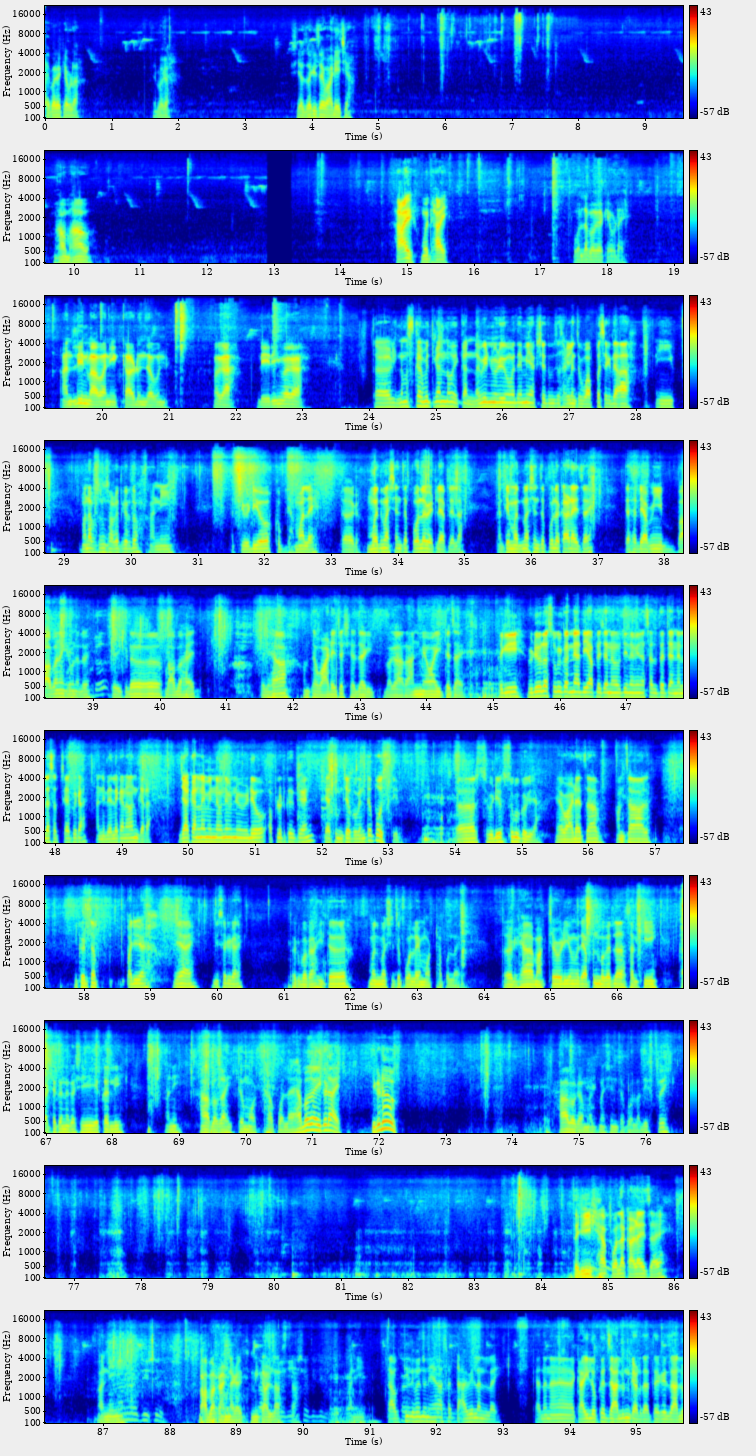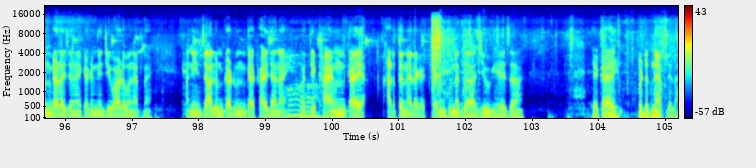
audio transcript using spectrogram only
आहे बघा केवढा. हे बघा. शेजारीच आहे वाड्याच्या. भाव भाव. हाय मध हाय. बोला बघा केवढा आहे. आणलीन भावानी काढून जाऊन. बघा डेअरिंग बघा. तर नमस्कार मित्रांनो एका नवीन व्हिडिओमध्ये मी अक्षय तुमच्या सगळ्यांचं वापस एकदा मी मनापासून स्वागत करतो. आणि आजची व्हिडिओ खूप धमाल आहे. तर मधमाशांचं पोलं भेटलं आहे आपल्याला. आणि ते मधमाशांचं पोलं काढायचं आहे. त्यासाठी आम्ही बाबांना घेऊन आलो आहे तर इकडं बाबा आहेत. तर ह्या आमच्या वाड्याच्या शेजारी. बघा रानमेवा इथंच आहे. तरी व्हिडिओला सुरू करण्याआधी आपल्या चॅनलवरती नवीन असाल तर चॅनलला सबस्क्राईब करा आणि बेलायकन ऑन करा. ज्या कारणाने मी नवनवीन व्हिडिओ अपलोड करत राहीन त्या तुमच्यापर्यंत पोहोचतील. तर व्हिडिओ सुरू करूया. ह्या वाड्याचा आमचा इकडचा पर्याय हे आहे निसर्ग आहे. तर बघा इथं मधमाशीचं पोल आहे मोठा पोल आहे. तर ह्या मागच्या व्हिडिओमध्ये आपण बघितलं असाल की काटकनं कशी हे करली. आणि हा बघा इथं मोठा पोल आहे. हा बघा इकडं आहे. इकडं. तर हा बघा मधमाशींचा पोला दिसतोय? तरी ह्या पोला काढायचा आहे. आणि बाबा काढणार आहेत मी काढला असता. आणि चावतील म्हणून हे असा टावेल आणला आहे कारण काही लोक जालून काढतात तर जालून काढायचं नाही कारण त्यांची वाढ होणार नाही. आणि जालून काढून काय फायदा नाही. मग ते खाऊन काय अर्थ नाही लागत. कारण कुणाचा जीव घ्यायचा हे काय पटत नाही आपल्याला.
